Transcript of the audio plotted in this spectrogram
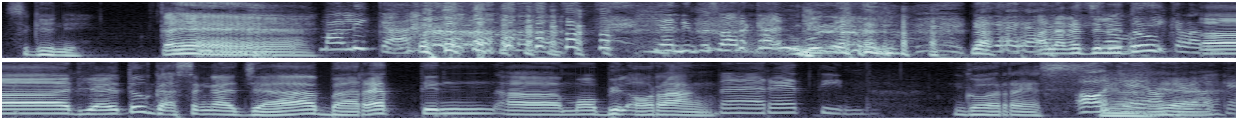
segini. Eh, Malika yang dibesarkan juga. Nah, Kayak- anak kecil itu iklan. eh, dia itu nggak sengaja baretin eh, mobil orang, baretin. gores. Oke, Ya. oke, Ya. oke,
